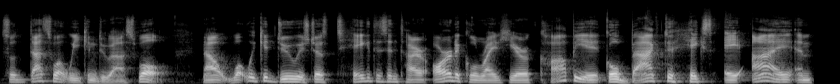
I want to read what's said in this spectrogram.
So that's what we can do as well. Now, what we could do is just take this entire article right here, copy it, go back to Hix AI and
